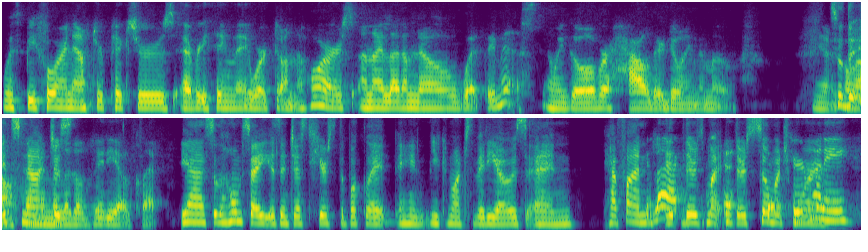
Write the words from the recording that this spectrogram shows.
with before and after pictures, everything they worked on the horse, and I let them know what they missed, and we go over how they're doing the move. You know, so the, it's not just a little video clip. Yeah, so the home study isn't just here's the booklet and you can watch the videos and have fun. It, there's my there's so much more money.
